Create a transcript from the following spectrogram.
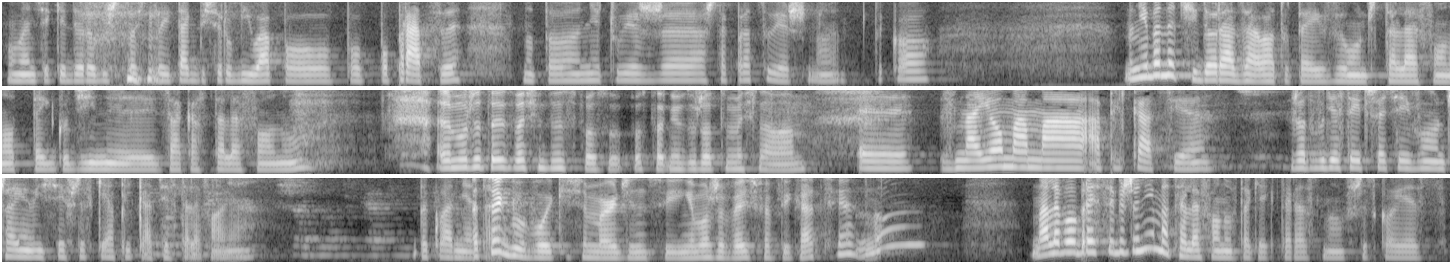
W momencie, kiedy robisz coś, co i tak byś robiła po, po, po pracy, no to nie czujesz, że aż tak pracujesz. No, tylko no nie będę ci doradzała tutaj wyłącz telefon od tej godziny, zakaz telefonu. Ale może to jest właśnie ten sposób. Ostatnio dużo o tym myślałam. Yy, znajoma ma aplikację, że o 23 wyłączają mi się wszystkie aplikacje w telefonie. Dokładnie A tak. co jakby było jakieś emergency? Nie może wejść w aplikację? No, no ale wyobraź sobie, że nie ma telefonów tak jak teraz. No, wszystko jest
